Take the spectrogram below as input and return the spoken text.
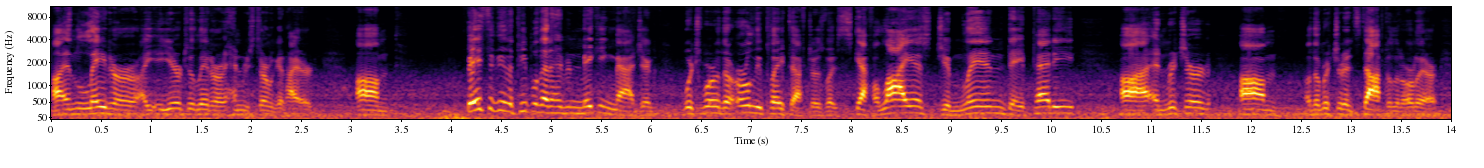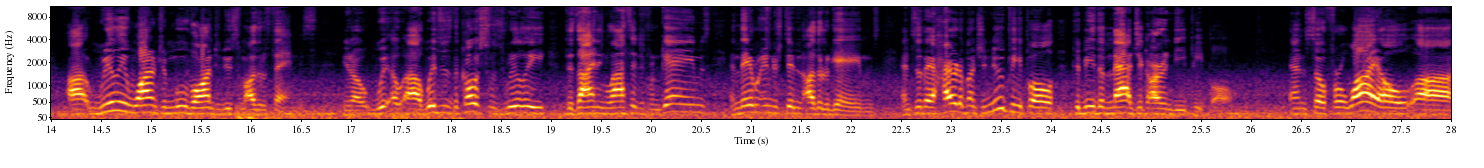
uh, and later, a year or two later, Henry Stern got hired. Um, basically, the people that had been making Magic, which were the early playtesters, like Skeff Elias, Jim Lynn, Dave Petty, uh, and Richard, um, although Richard had stopped a little earlier, uh, really wanted to move on to do some other things. You know, uh, Wizards of the Coast was really designing lots of different games, and they were interested in other games, and so they hired a bunch of new people to be the Magic R&D people. And so for a while, uh,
